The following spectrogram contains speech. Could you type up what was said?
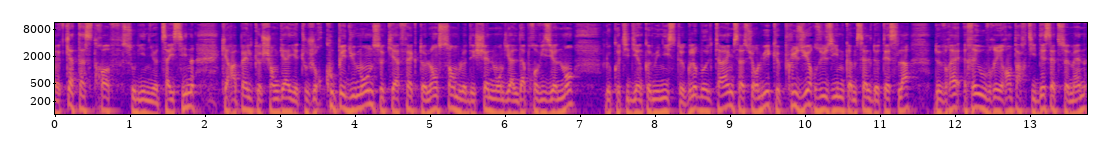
euh, catastrophe, souligne Caixin, qui rappelle que Shanghai est toujours coupé du monde, ce qui affecte l'ensemble des chaînes mondiales d'approvisionnement. Le quotidien communiste Global Times assure lui que plusieurs usines comme celle de Tesla devraient réouvrir en partie dès cette semaine,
